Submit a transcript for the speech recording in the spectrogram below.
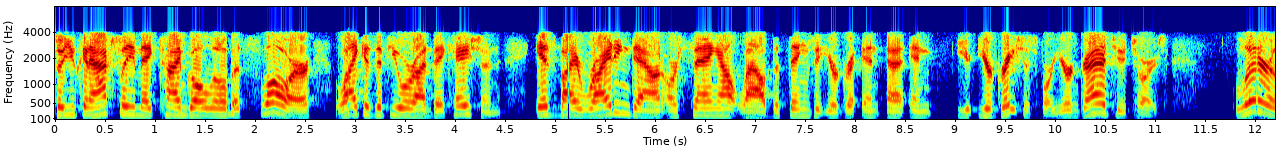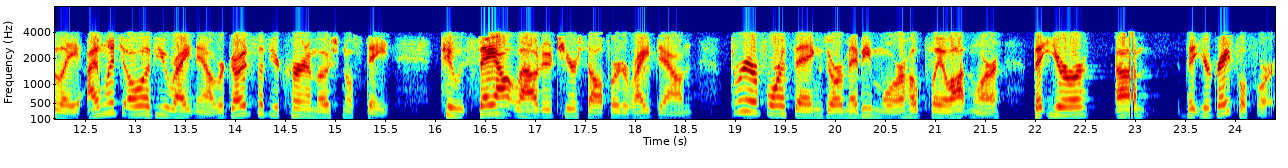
so you can actually make time go a little bit slower, like as if you were on vacation, is by writing down or saying out loud the things that you're in, uh, in you're gracious for, you're in gratitude towards. Literally, I want all of you right now, regardless of your current emotional state, to say out loud or to yourself or to write down three or four things, or maybe more, hopefully a lot more, that you're um, that you're grateful for.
